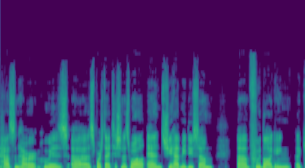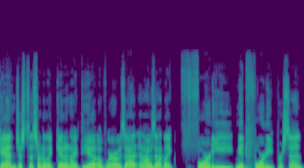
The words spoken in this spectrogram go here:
Hassenhauer, who is uh, a sports dietitian as well, and she had me do some um, food logging again, just to sort of like get an idea of where I was at, and I was at mm-hmm. like forty, mid forty percent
